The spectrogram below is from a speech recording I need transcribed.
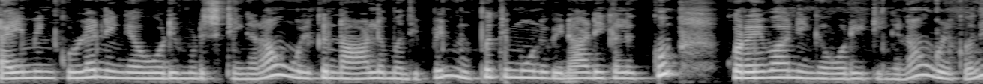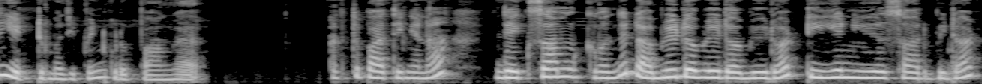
டைமிங்குள்ளே நீங்கள் ஓடி முடிச்சிட்டிங்கன்னா உங்களுக்கு நாலு மதிப்பெண் முப்பத்தி மூணு வினாடிகளுக்கும் குறைவாக நீங்கள் ஓடிட்டிங்கன்னா உங்களுக்கு வந்து எட்டு மதிப்பெண் கொடுப்பாங்க. அடுத்து பார்த்தீங்கன்னா இந்த எக்ஸாமுக்கு வந்து W W W dot TNUSRP dot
